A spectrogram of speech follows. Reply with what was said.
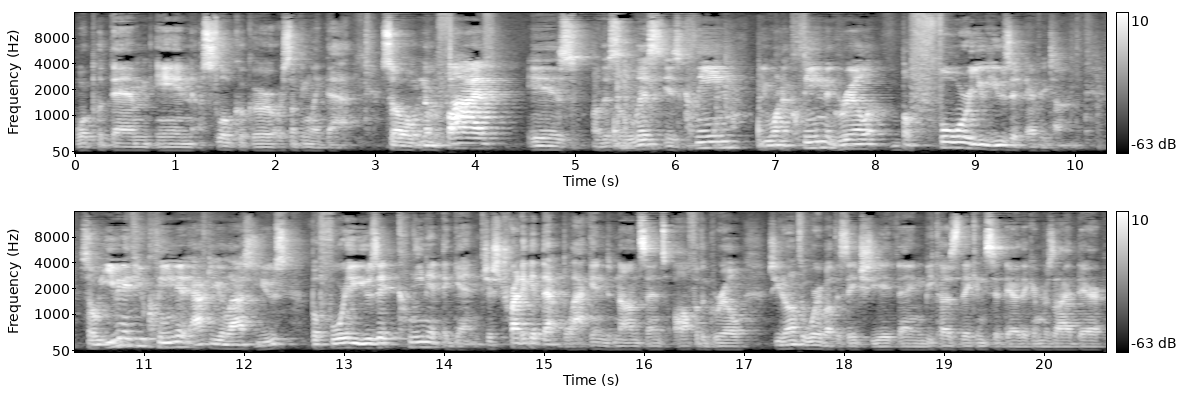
or put them in a slow cooker or something like that. So, number five, is of this list is clean. You want to clean the grill before you use it every time. So even if you cleaned it after your last use, before you use it, clean it again. Just try to get that blackened nonsense off of the grill so you don't have to worry about this HCA thing because they can sit there, they can reside there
